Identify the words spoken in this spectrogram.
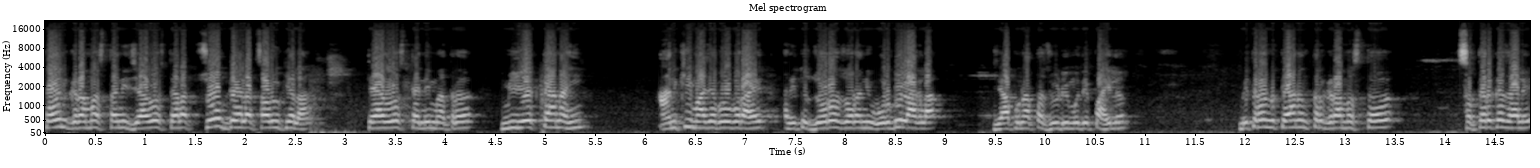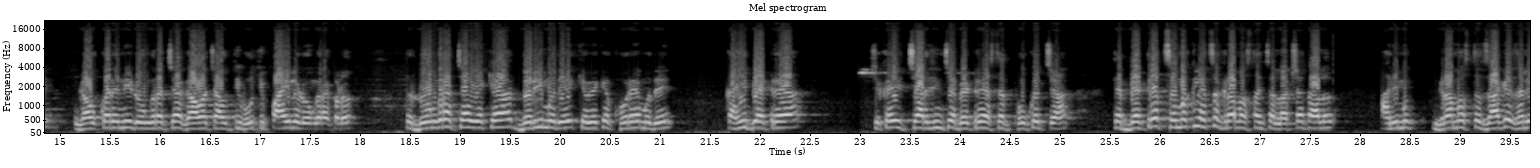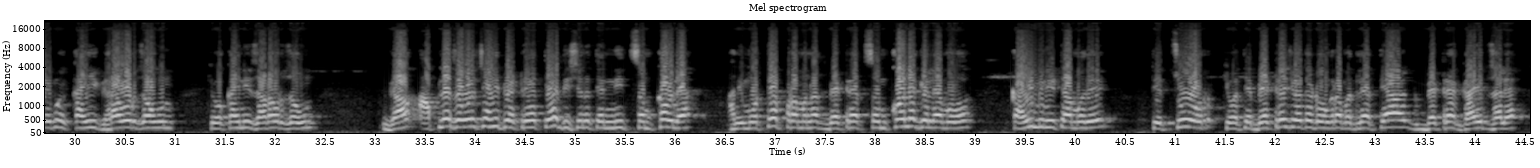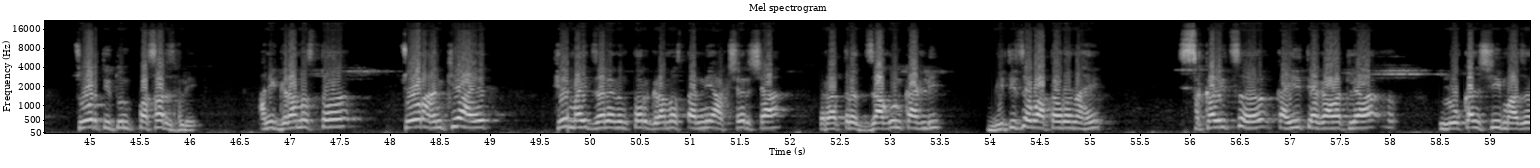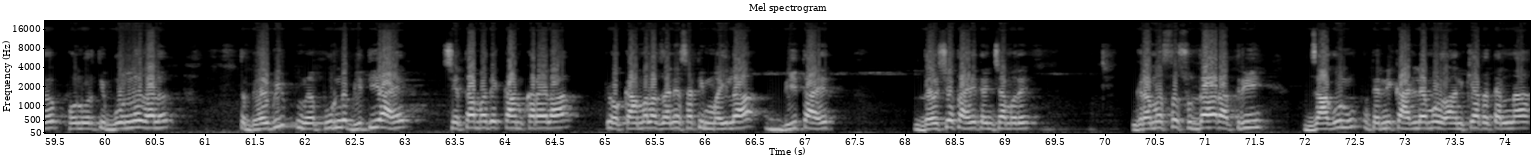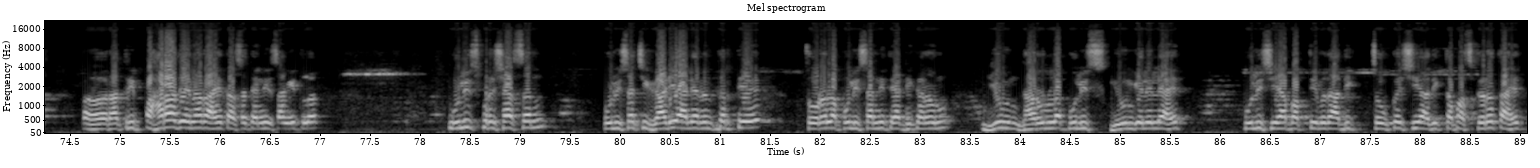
पण ग्रामस्थांनी ज्यावेळेस त्याला चोप द्यायला चालू केला त्यावेळेस त्यांनी मात्र मी एकटा नाही. आणखी माझ्याबरोबर आहेत. आणि तो जोराजोराने ओरडू लागला. जे आपण आता व्हिडिओमध्ये पाहिलं. मित्रांनो त्यानंतर ग्रामस्थ सतर्क झाले. गावकऱ्यांनी डोंगराच्या गावाच्या अवतीभोवती पाहिलं डोंगराकडं. तर डोंगराच्या एका दरीमध्ये किंवा एका खोऱ्यामध्ये काही बॅटऱ्या जे काही चार्जिंगच्या बॅटऱ्या असतात फोकसच्या त्या बॅटऱ्या चमकल्याचं ग्रामस्थांच्या लक्षात आलं. आणि मग ग्रामस्थ जागे झाले. मग काही घरावर जाऊन किंवा काही झाडावर जाऊन गाव आपल्या जवळच्याही बॅटऱ्या त्या दिशेनं त्यांनी चमकावल्या. आणि मोठ्या प्रमाणात बॅटऱ्या चमकवल्या गेल्यामुळं काही मिनिटामध्ये ते चोर किंवा त्या बॅटऱ्या ज्या होत्या डोंगरामधल्या त्या बॅटऱ्या गायब झाल्या. चोर तिथून पसार झाले. आणि ग्रामस्थ चोर आणखी आहेत. हे माहीत झाल्यानंतर ग्रामस्थांनी अक्षरशः रात्र जागून काढली. भीतीचं वातावरण आहे. सकाळीच काही त्या गावातल्या लोकांशी माझं फोनवरती बोलणं झालं. तर भयभी पूर्ण भीती आहे. शेतामध्ये काम करायला किंवा कामाला जाण्यासाठी महिला भीत आहेत. दहशत आहे त्यांच्यामध्ये. ग्रामस्थ सुद्धा रात्री जागून त्यांनी काढल्यामुळं आणखी आता त्यांना रात्री पहारा देणार आहेत असं त्यांनी सांगितलं. पोलीस प्रशासन पोलिसाची गाडी आल्यानंतर ते चोराला पोलिसांनी त्या ठिकाणाहून घेऊन धारूरला पोलीस घेऊन गेलेले आहेत. पोलीस या बाबतीमध्ये अधिक चौकशी अधिक तपास करत आहेत.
